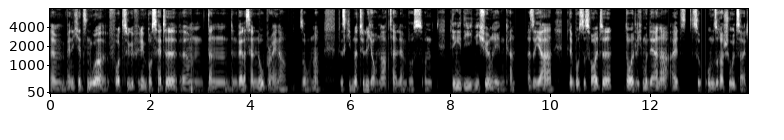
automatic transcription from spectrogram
ähm, wenn ich jetzt nur Vorzüge für den Bus hätte, ähm, dann, dann wäre das ja ein No-Brainer. So, ne? Es gibt natürlich auch Nachteile im Bus und Dinge, die ich nicht schönreden kann. Also ja, der Bus ist heute deutlich moderner als zu unserer Schulzeit.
